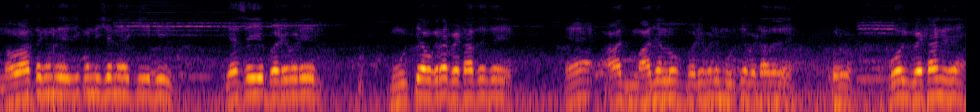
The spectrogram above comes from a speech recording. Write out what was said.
नवरात्र के अंदर ऐसी कंडीशन है कि अभी जैसे ये बड़े बड़े मूर्तियाँ वगैरह बैठाते थे, हैं, आज महाजन लोग बड़ी बड़ी मूर्तियाँ बैठाते थे, और वो भी बैठा नहीं रहे।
